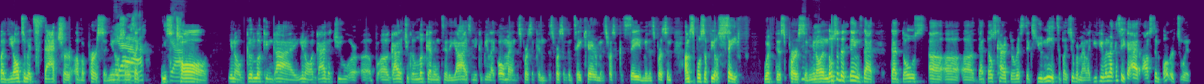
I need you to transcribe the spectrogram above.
but the ultimate stature of a person. You know, so it's like he's Yeah. tall. You know, good looking guy. You know, a guy that you are uh, a guy that you can look at into the eyes and you could be like, oh man, this person can this person can take care of me. This person can save me. This person I'm supposed to feel safe with this person. You know, hmm and those are the things that that those uh, uh, uh, that those characteristics you need to play Superman. Like you can even like I said, you can add Austin Butler to it.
